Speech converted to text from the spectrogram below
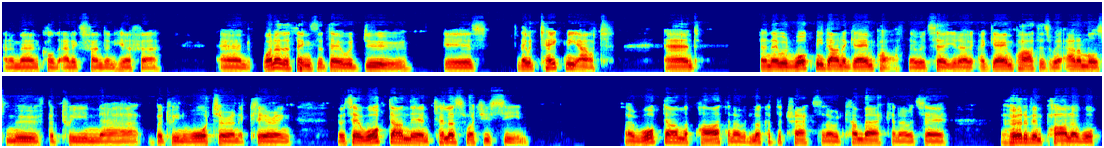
and a man called Alex van den Heever. And one of the things that they would do is they would take me out and and they would walk me down a game path. They would say, you know, a game path is where animals move between uh, between water and a clearing. They would say, walk down there and tell us what you've seen. So I'd walk down the path and I would look at the tracks and I would come back and I would say, a herd of impala walked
